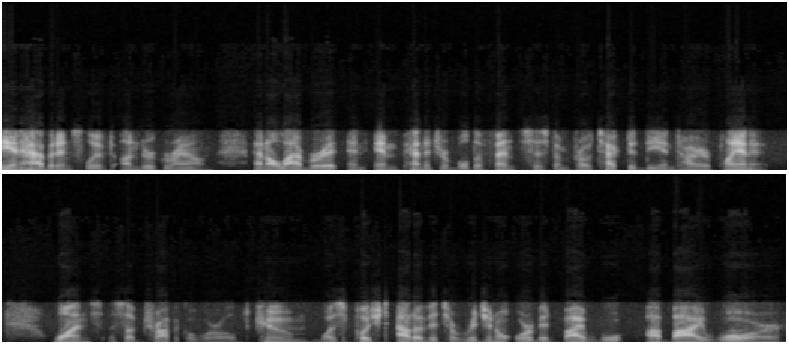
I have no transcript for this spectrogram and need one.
The inhabitants lived underground. An elaborate and impenetrable defense system protected the entire planet. Once a subtropical world, Coombe was pushed out of its original orbit by war, uh, by war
